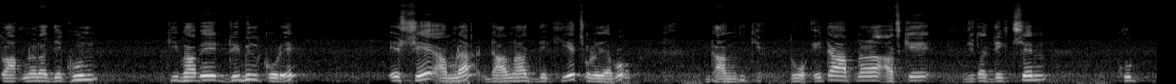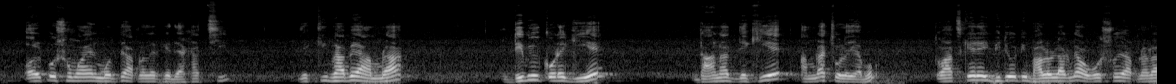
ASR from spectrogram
তো আপনারা দেখুন কীভাবে ড্রিবিল করে এসে আমরা ডান হাত দেখিয়ে চলে যাব ডান দিকে। তো এটা আপনারা আজকে যেটা দেখছেন, খুব অল্প সময়ের মধ্যে আপনাদেরকে দেখাচ্ছি যে কীভাবে আমরা ডিবিল করে গিয়ে ডান হাত দেখিয়ে আমরা চলে যাব। তো আজকের এই ভিডিওটি ভালো লাগলে অবশ্যই আপনারা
